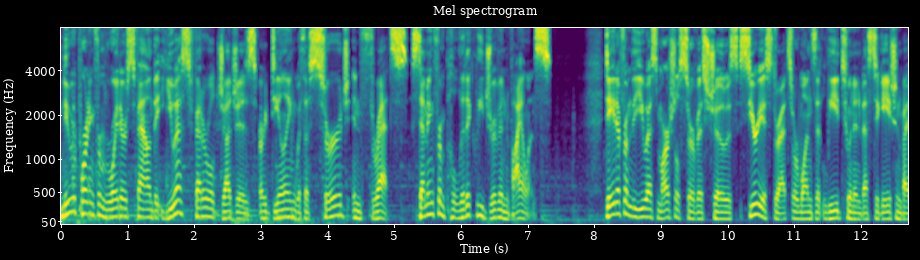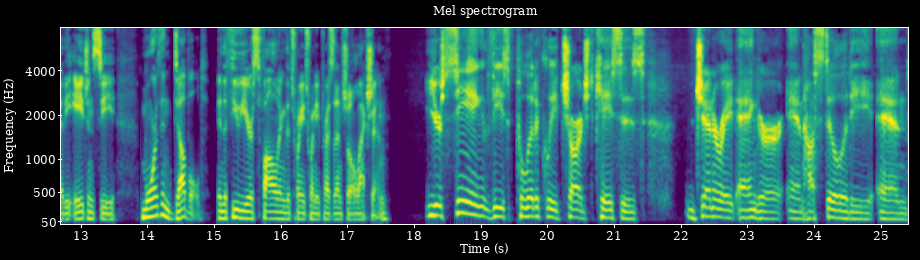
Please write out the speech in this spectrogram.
New reporting from Reuters found that U.S. federal judges are dealing with a surge in threats stemming from politically driven violence. Data from the U.S. Marshal Service shows serious threats, or ones that lead to an investigation by the agency, more than doubled in the few years following the 2020 presidential election. You're seeing these politically charged cases generate anger and hostility and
